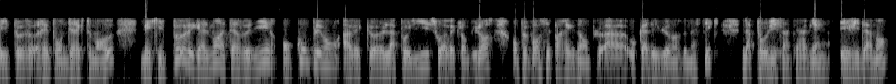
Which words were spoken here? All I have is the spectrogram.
ils peuvent répondre directement eux, mais qu'ils peuvent également intervenir en complément avec euh, la police ou avec l'ambulance. On peut penser par exemple au cas des violences domestiques, la police intervient évidemment,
